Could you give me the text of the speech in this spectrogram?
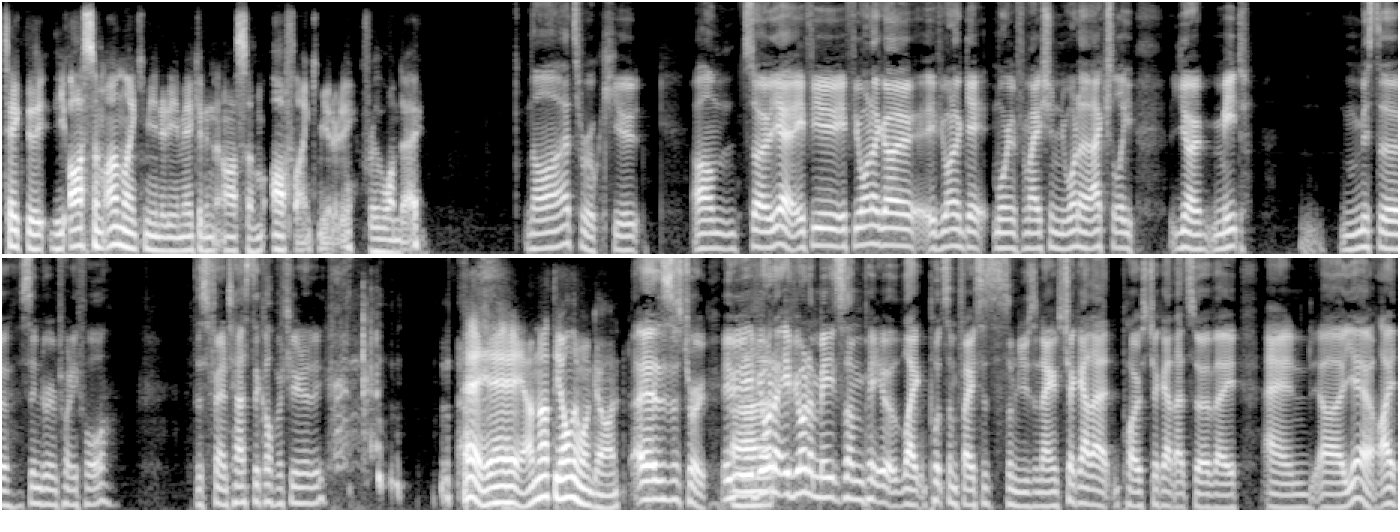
take the, the awesome online community and make it an awesome offline community for one day. No, that's real cute. Um, so yeah, if you if you want to go, if you want to get more information, you want to actually, you know, meet Mister Syndrome Twenty Four. This fantastic opportunity. Hey, hey, hey, I'm not the only one going. Uh, this is true. If, you if you Uh, want to, if you want to meet some people, like put some faces to some usernames, check out that post, check out that survey, and uh, yeah, I,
